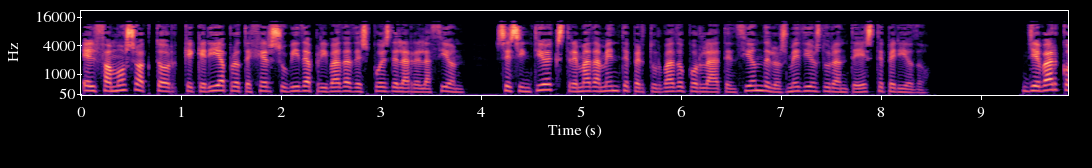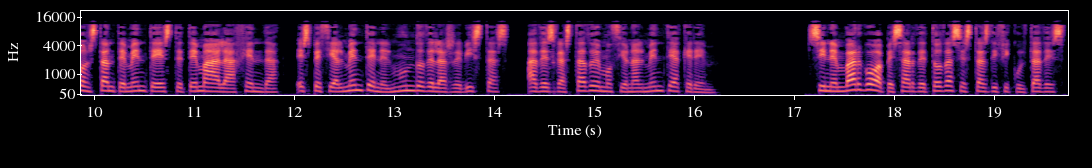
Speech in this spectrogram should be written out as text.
El famoso actor, que quería proteger su vida privada después de la relación, se sintió extremadamente perturbado por la atención de los medios durante este periodo. Llevar constantemente este tema a la agenda, especialmente en el mundo de las revistas, ha desgastado emocionalmente a Kerem. Sin embargo, a pesar de todas estas dificultades,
